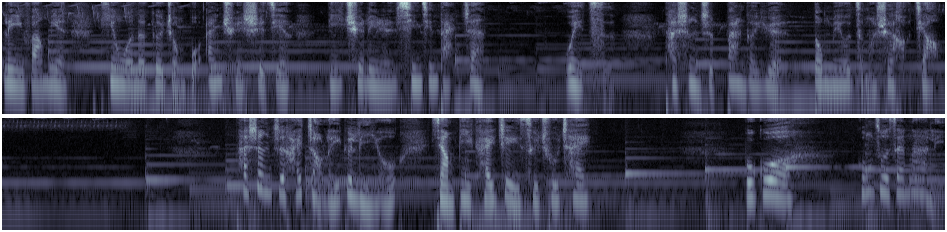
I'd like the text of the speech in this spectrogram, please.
另一方面，听闻的各种不安全事件的确令人心惊胆战。为此，他甚至半个月都没有怎么睡好觉。他甚至还找了一个理由，想避开这一次出差。不过，工作在那里。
